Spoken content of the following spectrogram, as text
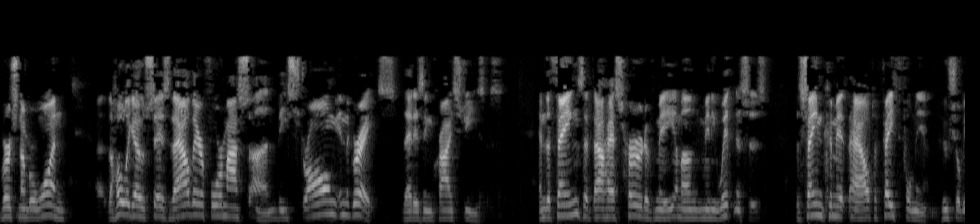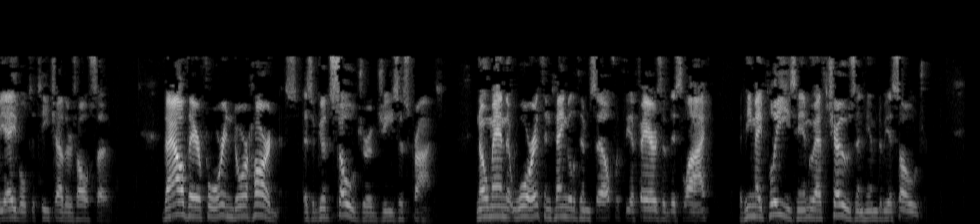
verse number one. Uh, the Holy Ghost says, Thou therefore, my son, be strong in the grace that is in Christ Jesus and the things that thou hast heard of me among many witnesses, the same commit thou to faithful men, who shall be able to teach others also. Thou therefore endure hardness as a good soldier of Jesus Christ. No man that warreth entangleth himself with the affairs of this life, that he may please him who hath chosen him to be a soldier.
